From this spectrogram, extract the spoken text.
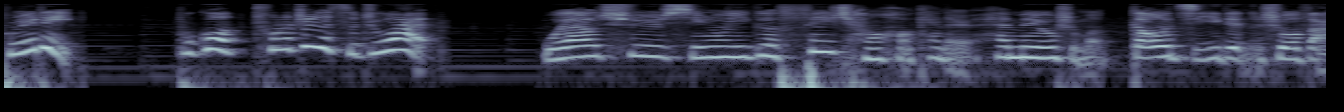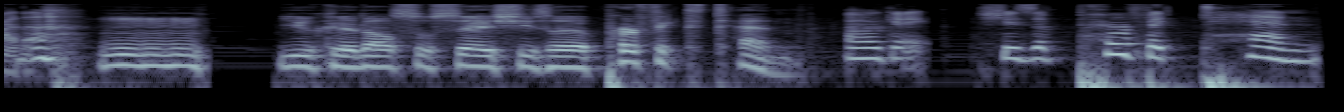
pretty。不过除了这个词之外，我要去形容一个非常好看的人，还没有什么高级一点的说法呢。 Mm, you could also say she's a perfect 10. OK，she's、a perfect ten，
